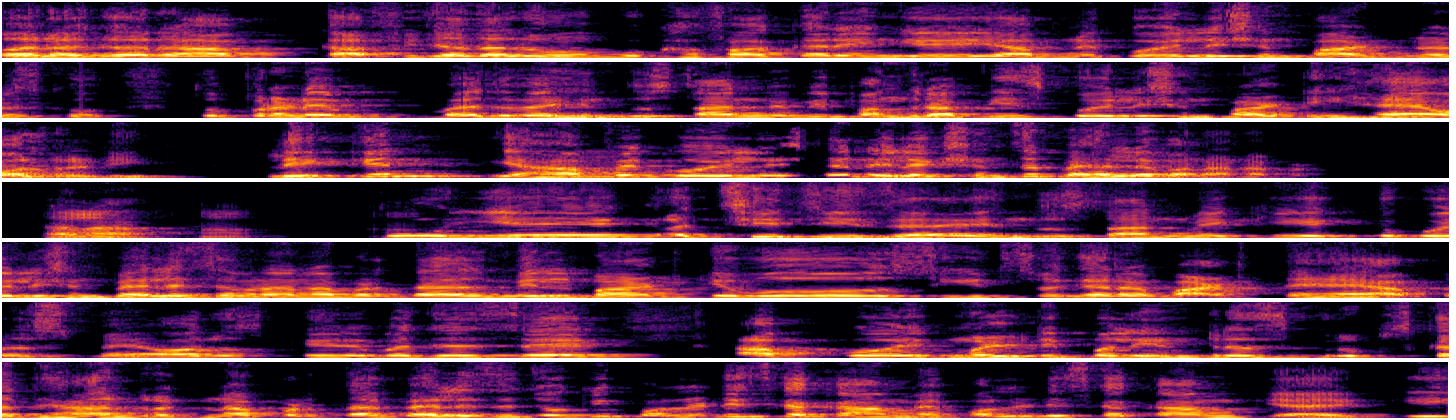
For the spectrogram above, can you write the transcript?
पर अगर आप काफ़ी ज़्यादा लोगों को खफ़ा करेंगे या अपने कोएलिशन पार्टनर्स को तो Pranay by the way Hindustan में भी 15-20 कोएलिशन पार्टी है ऑलरेडी। लेकिन यहाँ पे कोएलिशन इलेक्शन से पहले बनाना पड़ता है, है ना? तो ये एक अच्छी चीज़ है हिंदुस्तान में कि एक तो कोएलिशन पहले से बनाना पड़ता है, मिल बांट के वो सीट्स वगैरह बांटते हैं आपस में और उसके वजह से आपको एक मल्टीपल इंटरेस्ट ग्रुप्स का ध्यान रखना पड़ता है। पहले से जो कि पॉलिटिक्स का काम है। पॉलिटिक्स का काम क्या है कि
